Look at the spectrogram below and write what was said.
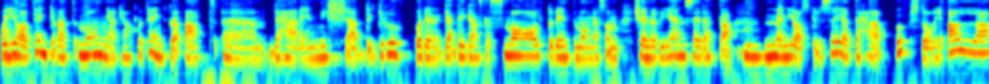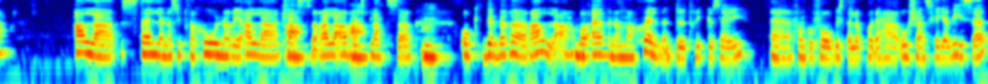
Och mm. jag tänker att många kanske tänker att eh, det här är en nischad grupp och det, det, är ganska smalt och det är inte många som känner igen sig i detta. Mm. Men jag skulle säga att det här uppstår i alla alla ställen och situationer i alla klasser, ja. alla arbetsplatser. Ja. Mm. Och det berör alla. Mm. Och även om man själv inte uttrycker sig eh, funkofobiskt eller på det här okänsliga viset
